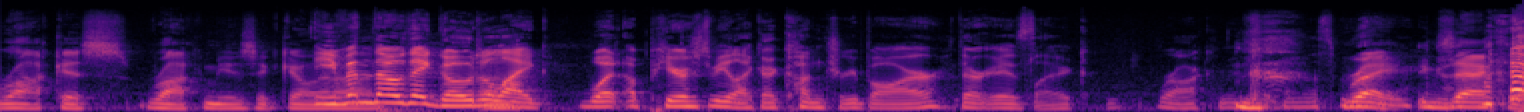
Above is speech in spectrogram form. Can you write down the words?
raucous rock music going on. Even though they go Um, to like what appears to be like a country bar, there is like rock music in this movie. Right, exactly.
